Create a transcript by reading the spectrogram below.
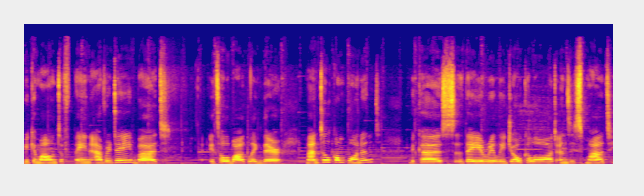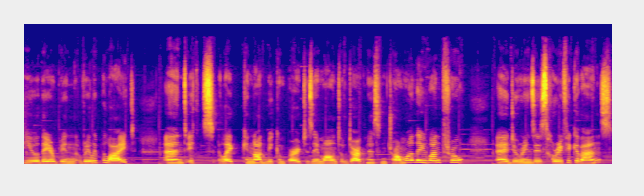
big amount of pain every day but it's all about like their mental component because they really joke a lot and they smile to you. They are being really polite and it's like cannot be compared to the amount of darkness and trauma they went through uh, during these horrific events.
